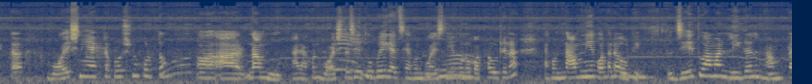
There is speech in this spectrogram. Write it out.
একটা বয়স নিয়ে একটা প্রশ্ন করতো আর নাম নিয়ে। আর এখন বয়সটা যেহেতু হয়ে গেছে, এখন বয়স নিয়ে কোনো কথা ওঠে না, এখন নাম নিয়ে কথাটা ওঠে। তো যেহেতু আমার লিগ্যাল নামটা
